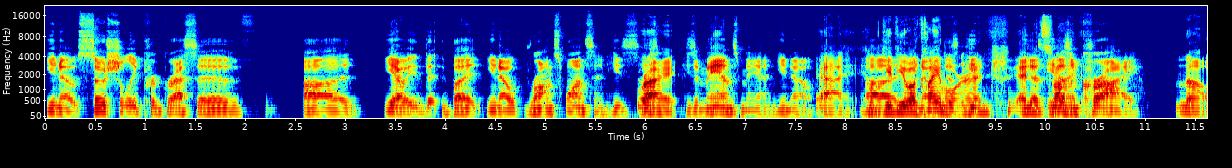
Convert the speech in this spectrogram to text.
you know socially progressive uh you know th- but you know ron swanson he's, he's Right. he's a man's man you know. Yeah he'll uh, give you a you know, he claymore doesn't- he- and, he, and does, he doesn't cry. No.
